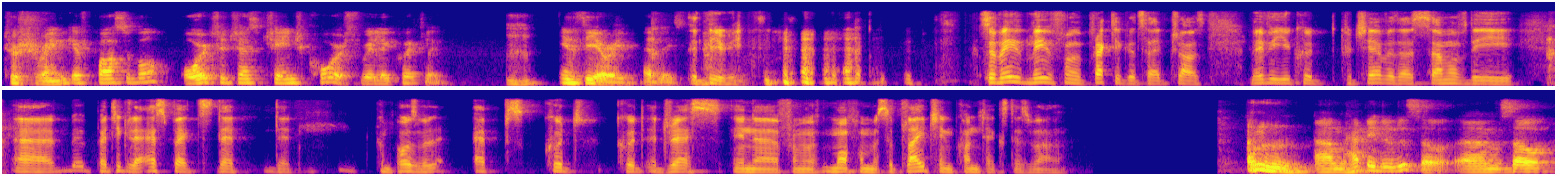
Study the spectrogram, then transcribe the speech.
to shrink if possible, or to just change course really quickly. Mm-hmm. In theory, at least. In theory. so maybe maybe from a practical side, Klaus, maybe you could could share with us some of the uh, particular aspects that that composable apps could could address in a, from a more from a supply chain context as well. I'm happy to do so. Um, so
